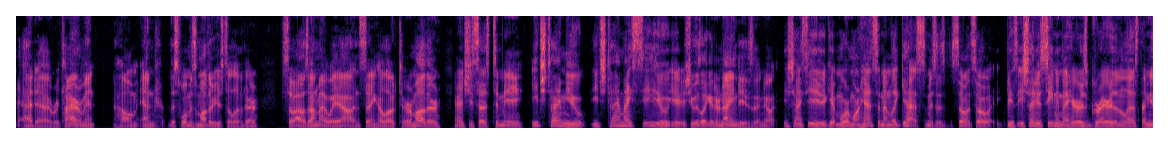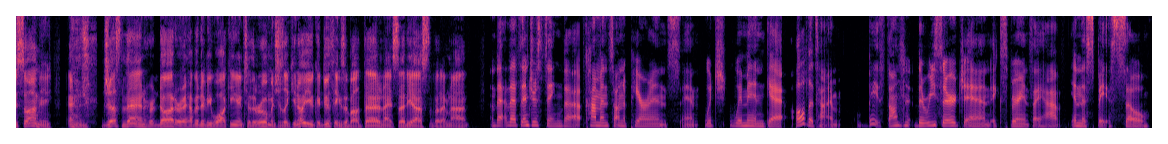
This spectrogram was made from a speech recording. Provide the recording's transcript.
at a retirement home, and this woman's mother used to live there. So I was on my way out and saying hello to her mother, and she says to me, "Each time you, each time I see you," she was like in her nineties, and you know, each time I see you, you get more and more handsome. I'm like, "Yes, Mrs. So and So," because each time you see me, my hair is grayer than the last time you saw me. And just then, her daughter happened to be walking into the room, and she's like, "You know, you could do things about that." And I said, "Yes, but I'm not." That that's interesting. The comments on appearance and which women get all the time based on the research and experience I have in this space. So,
